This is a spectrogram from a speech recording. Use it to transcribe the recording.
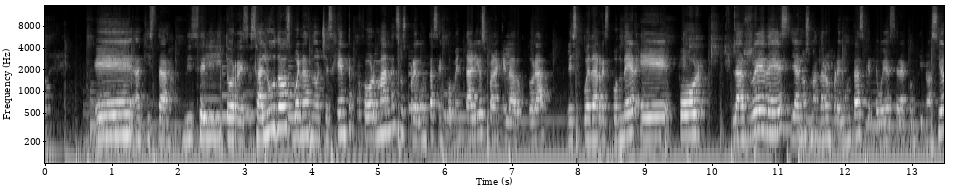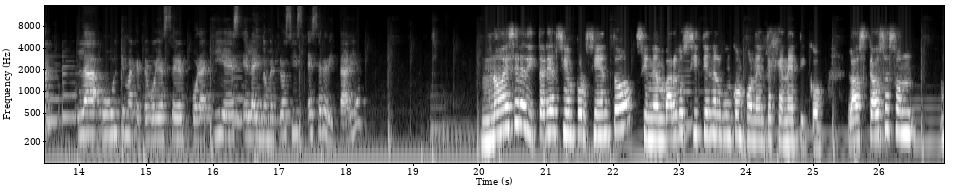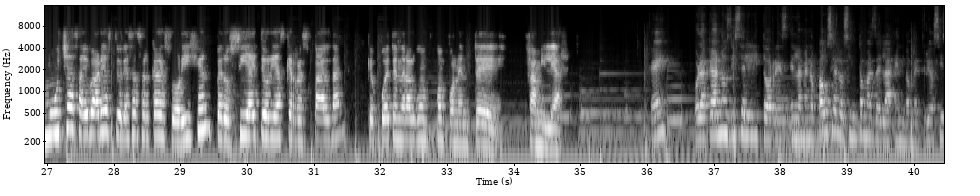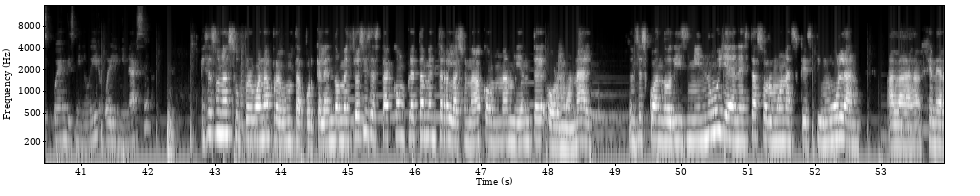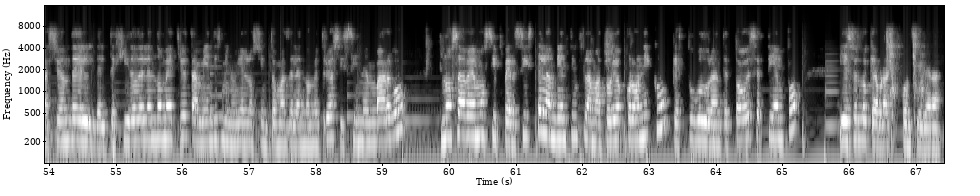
Eh, aquí está, dice Lili Torres. Saludos, buenas noches, gente. Por favor, manden sus preguntas en comentarios para que la doctora les pueda responder. Eh, por las redes ya nos mandaron preguntas que te voy a hacer a continuación. La última que te voy a hacer por aquí es: ¿la endometriosis es hereditaria? No es hereditaria al 100%, sin embargo sí tiene algún componente genético. Las causas son muchas, hay varias teorías acerca de su origen, pero sí hay teorías que respaldan que puede tener algún componente familiar. Ok, por acá nos dice Lili Torres, ¿en la menopausia los síntomas de la endometriosis pueden disminuir o eliminarse? Esa es una súper buena pregunta porque la endometriosis está completamente relacionada con un ambiente hormonal. Entonces, cuando disminuyen estas hormonas que estimulan a la generación del, tejido del endometrio, también disminuyen los síntomas de la endometriosis. Sin embargo, no sabemos si persiste el ambiente inflamatorio crónico que estuvo durante todo ese tiempo y eso es lo que habrá que considerar.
